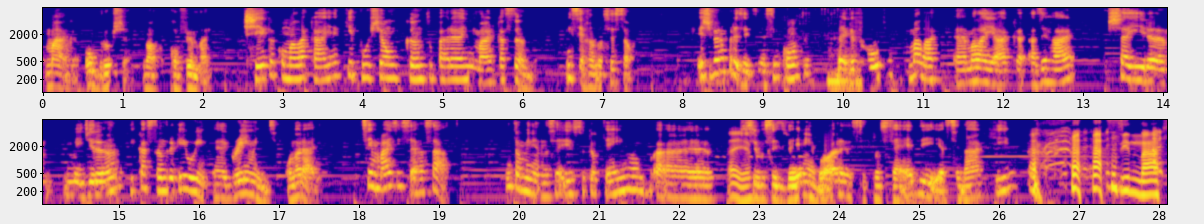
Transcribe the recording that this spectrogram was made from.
maga ou bruxa, nota, confirmar, chega com uma lacaia que puxa um canto para animar Cassandra, encerrando a sessão. Estiveram presentes nesse encontro Begafold, Mala eh, Malayaka Azehar, Shaira Mediran e Cassandra Greywind, eh, Greywind, honorária. Sem mais, encerra essa ata. Então, meninas, é isso que eu tenho. Ah, Aí. Se vocês verem agora, se procede assinar aqui. Assinar.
